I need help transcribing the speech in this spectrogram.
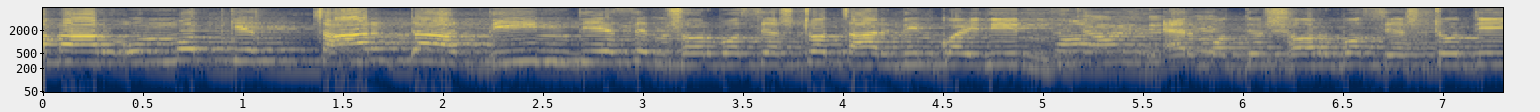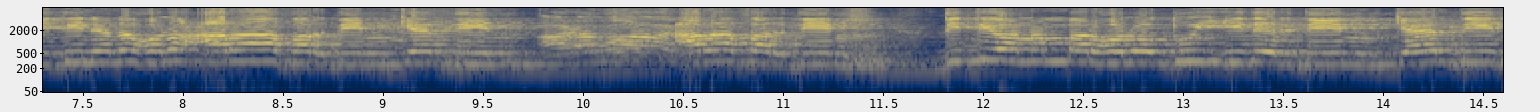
আমার উম্মতকে চারটা দিন দিয়েছেন সর্বশ্রেষ্ঠ চার দিন কয় দিন? এর মধ্যে সর্বশ্রেষ্ঠ যেই দিন এলো হলো আরাফার দিন। কের দিন? আরাফার দিন। দ্বিতীয় নাম্বার হলো দুই ঈদের দিন। কের দিন?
